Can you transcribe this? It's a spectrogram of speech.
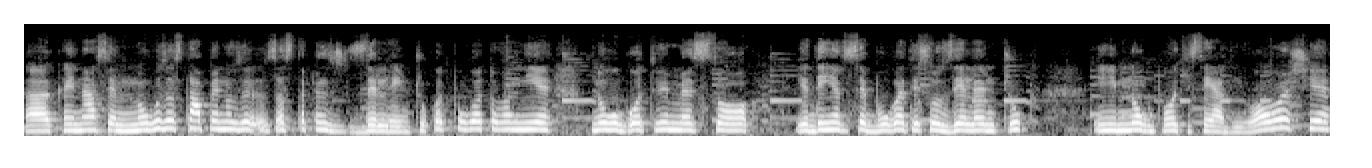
Кај нас е многу застапено застапен зеленчукот, поготово ние многу готвиме со јадењата се богати со зеленчук и многу повеќе се јади овошје,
